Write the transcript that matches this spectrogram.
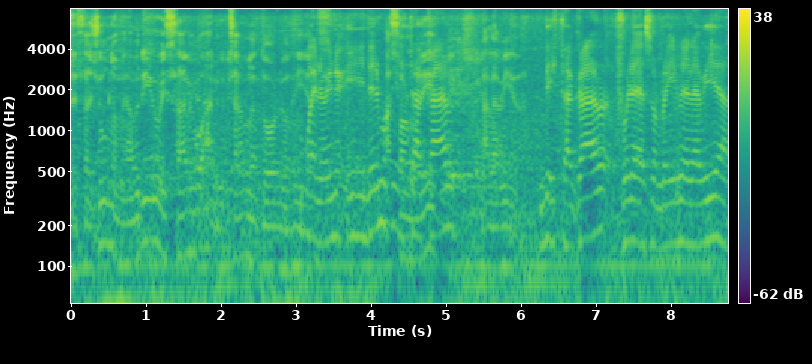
desayuno, me abrigo y salgo a lucharla todos los días. Bueno, y, y tenemos a que destacar, a la vida. destacar, fuera de sonreírle a la vida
